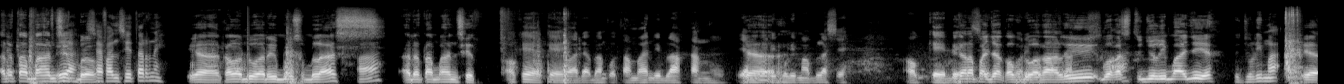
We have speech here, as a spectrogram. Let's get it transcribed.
ada tambahan iya seat bro. seven seater nih ya kalau 2011 Hah? ada tambahan seat Oke oke ada bangku tambahan di belakang nih, yang Ya. 2015 ya. Oke, Ini karena pajak off dua 2400. kali, gua kasih 75 aja ya. 75. Ya.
